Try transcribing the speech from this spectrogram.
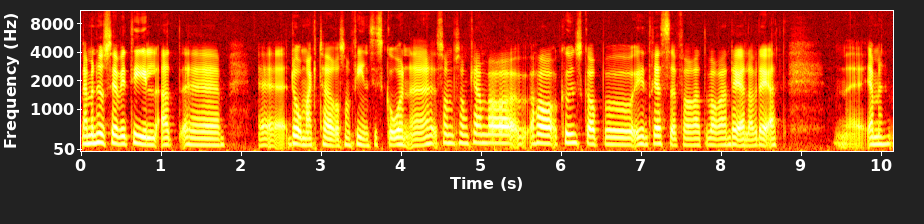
ja, men hur ser vi till att eh, eh, de aktörer som finns i Skåne som, som kan vara, ha kunskap och intresse för att vara en del av det. Att, eh, Eh, ja, men,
